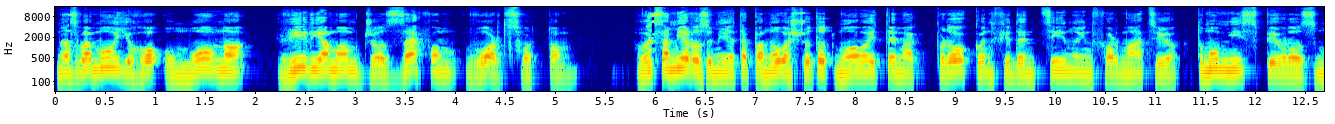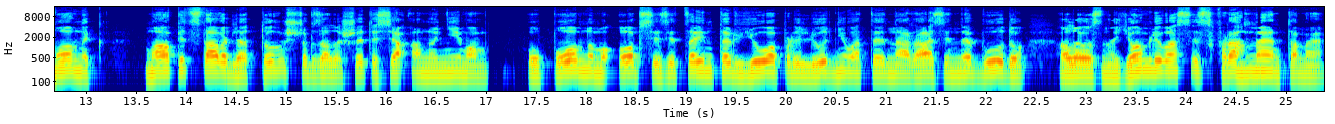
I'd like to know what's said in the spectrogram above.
Назвемо його умовно Вільямом Джозефом Вордсвортом. Ви самі розумієте, панове, що тут мова йтиме про конфіденційну інформацію, тому мій співрозмовник мав підстави для того, щоб залишитися анонімом. У повному обсязі це інтерв'ю оприлюднювати наразі не буду, але ознайомлю вас із фрагментами,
